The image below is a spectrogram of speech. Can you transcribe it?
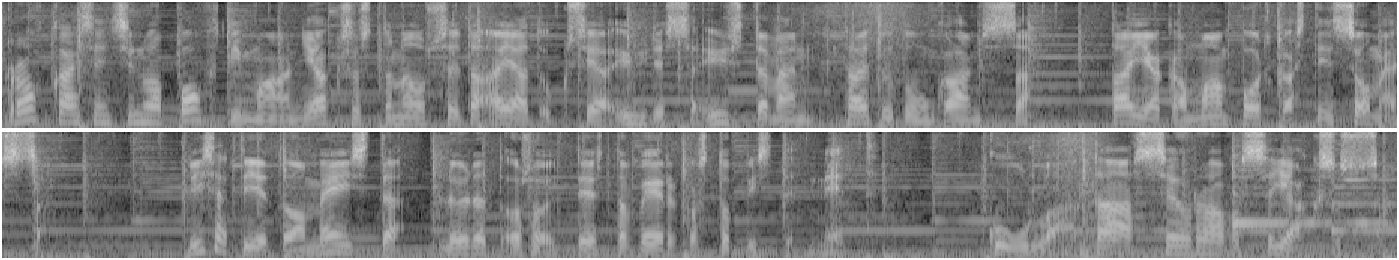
Rohkaisen sinua pohtimaan jaksosta nousseita ajatuksia yhdessä ystävän tai tutun kanssa tai jakamaan podcastin somessa. Lisätietoa meistä löydät osoitteesta verkosto.net. Kuullaan taas seuraavassa jaksossa.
